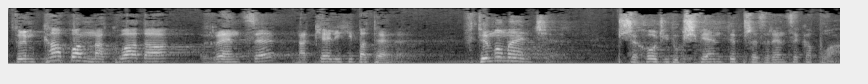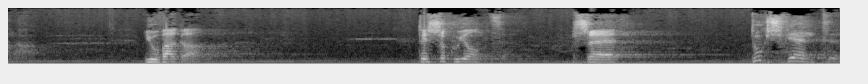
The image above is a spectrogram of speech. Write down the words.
w którym kapłan nakłada ręce na kielich i patenę. W tym momencie przechodzi Duch Święty przez ręce kapłana. I uwaga, to jest szokujące że Duch Święty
